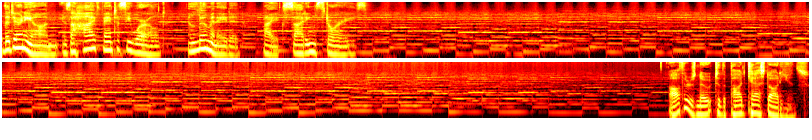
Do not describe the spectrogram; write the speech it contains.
The Durnion is a high fantasy world illuminated by exciting stories. Author's note to the podcast audience.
